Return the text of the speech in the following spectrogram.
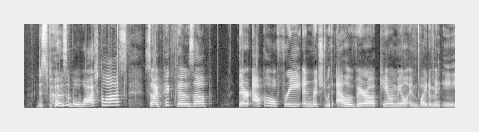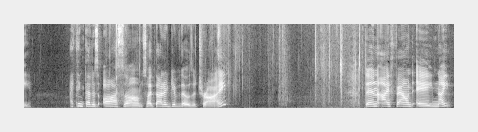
disposable washcloths. So I picked those up. They're alcohol-free, enriched with aloe vera, chamomile, and vitamin E. I think that is awesome. So I thought I'd give those a try. Then I found a night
